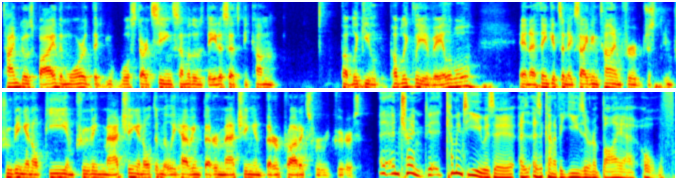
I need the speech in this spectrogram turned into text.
time goes by, the more that we'll start seeing some of those data sets become publicly, publicly available. And I think it's an exciting time for just improving NLP, improving matching, and ultimately having better matching and better products for recruiters. And Trent, uh, coming to you as a as, a kind of a user and a buyer of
